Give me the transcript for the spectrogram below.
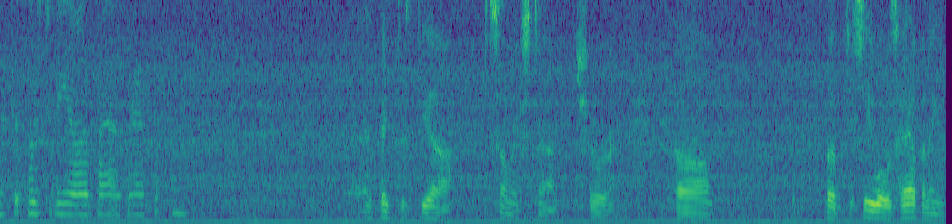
it's supposed to be autobiographical. I think this, yeah, to some extent, sure. Um, but to see what was happening,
